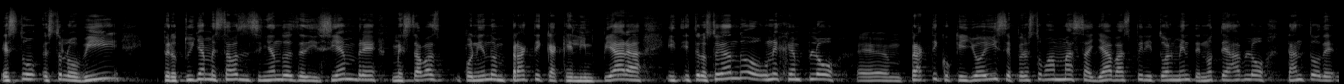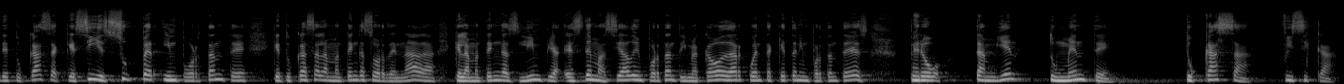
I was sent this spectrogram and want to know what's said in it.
esto, esto lo vi, pero tú ya me estabas enseñando desde diciembre, me estabas poniendo en práctica que limpiara. Y, te lo estoy dando un ejemplo em, práctico que yo hice, pero esto va más allá, va espiritualmente. No te hablo tanto de, de tu casa, que sí, es súper importante que tu casa la mantengas ordenada, que la mantengas limpia. Es demasiado importante y me acabo de dar cuenta qué tan importante es. Pero también tu mente tu casa física,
